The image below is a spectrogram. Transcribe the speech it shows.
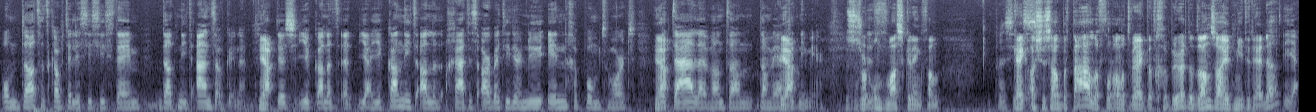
Omdat het kapitalistische systeem dat niet aan zou kunnen. Ja. Dus je kan, het, het- ja, je kan niet alle gratis arbeid die er nu in gepompt wordt Ja. betalen. Want dan, dan werkt Ja. het niet meer. Dus een soort Dus- ontmaskering van... Precies. Kijk, als je zou betalen voor al het werk dat gebeurde, dan zou je het niet redden. Ja,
